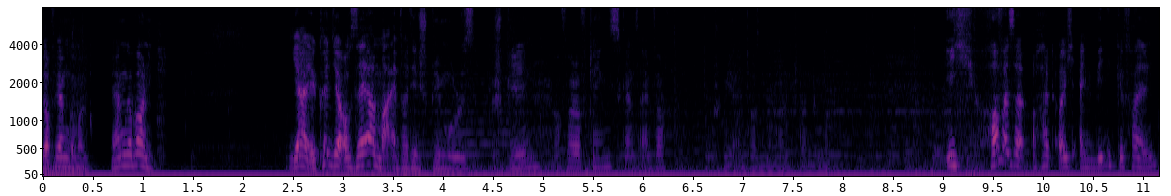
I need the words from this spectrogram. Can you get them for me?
Doch, wir haben gewonnen. Wir haben gewonnen. Ja, ihr könnt ja auch selber mal einfach den Spielmodus spielen auf World of Tanks. Ganz einfach. Schon wieder 1900 Fragen gemacht. Ich hoffe, es hat euch ein wenig gefallen.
